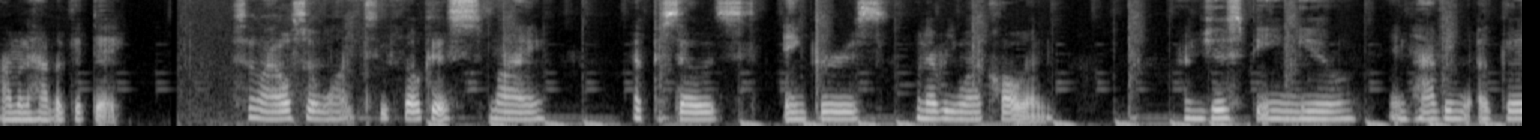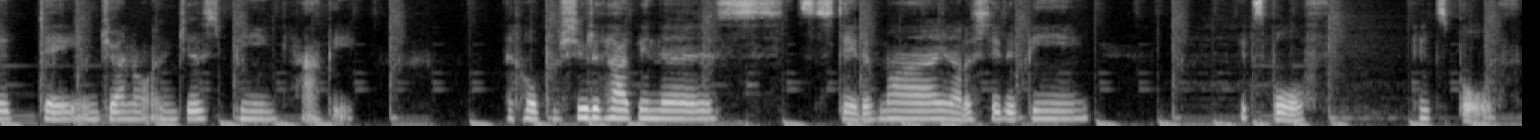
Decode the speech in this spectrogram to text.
I'm gonna have a good day. So I also want to focus my episodes, anchors, whatever you want to call them, on just being you and having a good day in general and just being happy. That whole pursuit of happiness, it's a state of mind, not a state of being. It's both. It's both.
